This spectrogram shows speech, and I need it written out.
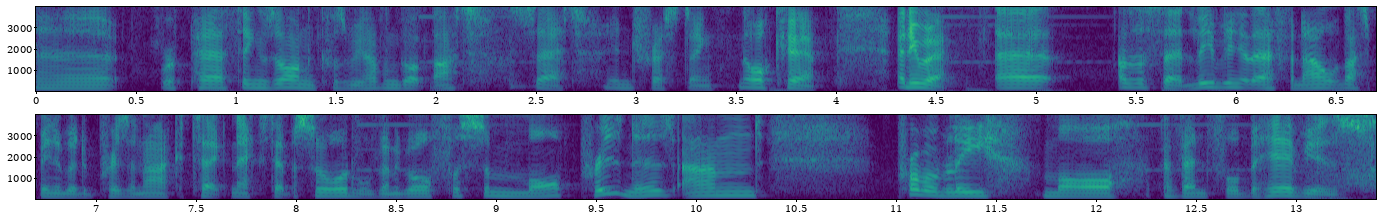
uh, repair things on because we haven't got that set. Interesting. Okay. Anyway, uh, as I said, leaving it there for now. That's been a bit of Prison Architect. Next episode, we're going to go for some more prisoners and probably more eventful behaviours.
